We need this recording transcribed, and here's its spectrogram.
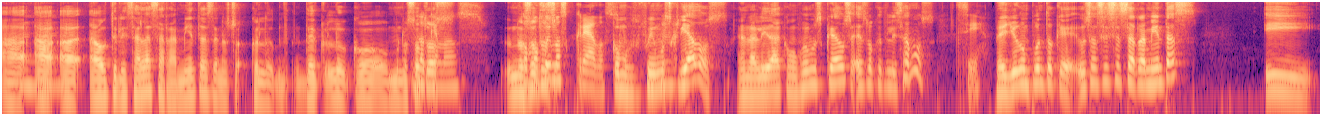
A, a- a- a utilizar las herramientas de nuestro, lo- de lo- como nosotros, nosotros como fuimos creados. como fuimos criados. En realidad, como fuimos criados es lo que utilizamos. Sí, Pero llega un punto que usas esas herramientas y,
